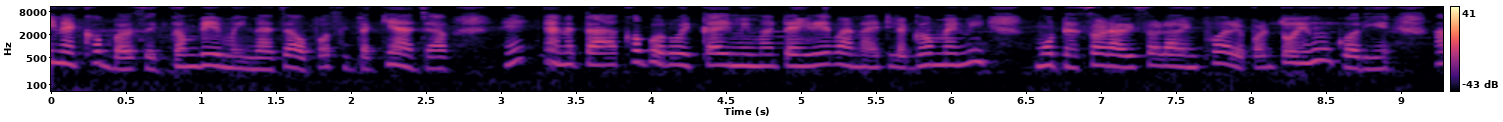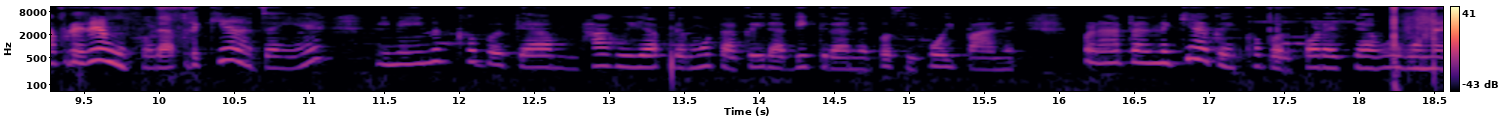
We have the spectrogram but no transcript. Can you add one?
એને ખબર છે તમે બે મહિના જાઓ, પછી તા ક્યાં જાવ? હે? અને તા ખબર હોય કાયમી માટે રહેવાના એટલે ગમે નહીં મોઢા સડાવી સડાવીને ફરે. પણ તોય શું કરીએ? આપણે રહેવું પડે. આપણે ક્યાં જઈએ? એને એ નથી ખબર કે આમ હાહુએ આપણે મોટા કર્યા દીકરાને પછી હોય પાને. પણ આટાને ક્યાં કંઈ ખબર પડે છે આ વહુને?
